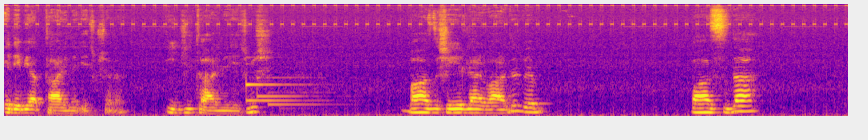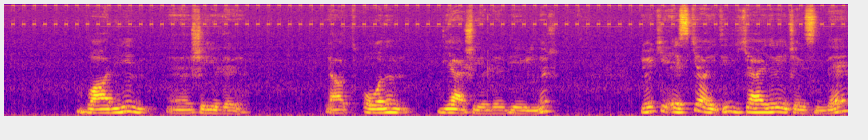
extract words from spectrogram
edebiyat tarihine geçmiş adam. İncil tarihine geçmiş. Bazı şehirler vardır ve bazısı da vadinin e, şehirleri yahut ovanın diğer şehirleri diye. Diyor ki eski ayetin hikayeleri içerisinde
